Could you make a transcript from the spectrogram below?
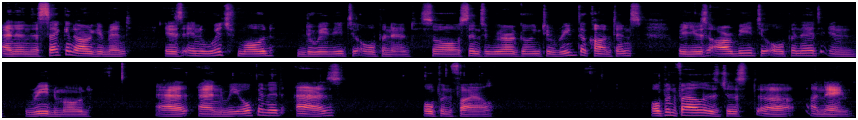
And then the second argument is in which mode do we need to open it. So since we are going to read the contents, we use RB to open it in read mode. And we open it as open file. Open file is just uh, a name.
